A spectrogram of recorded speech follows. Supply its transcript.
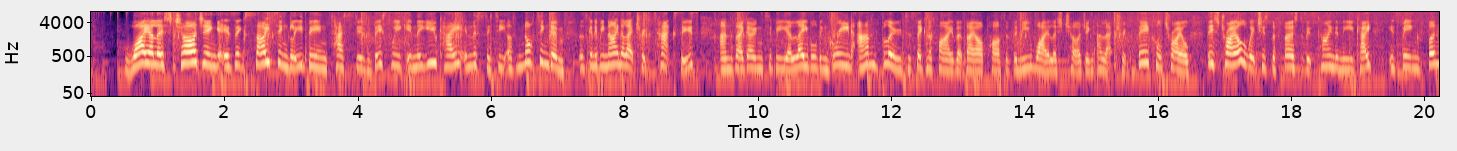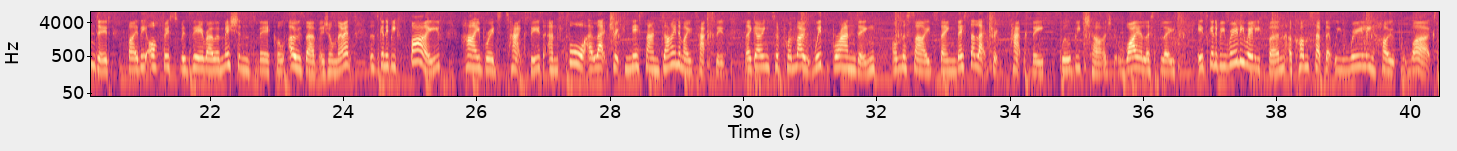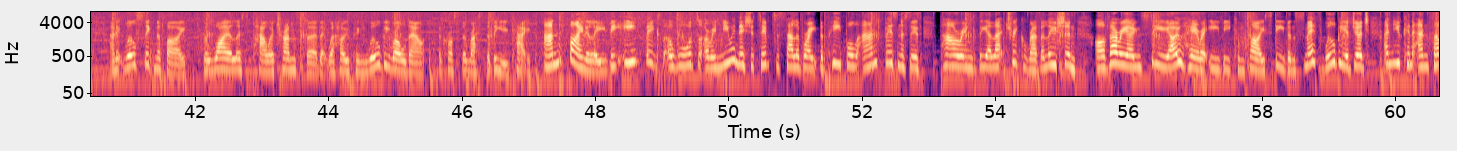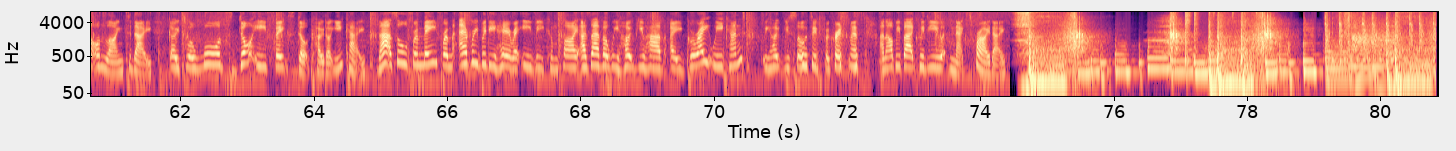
Wireless charging is excitingly being tested this week in the UK in the city of Nottingham. There's going to be nine electric taxis, and they're going to be uh, labelled in green and blue to signify that they are part of the new wireless charging electric vehicle trial. This trial, which is the first of its kind in the UK, is being funded by the Office for Zero Emissions Vehicle, OZEV, as you'll know it. There's going to be five hybrid taxis and four electric Nissan Dynamo taxis. They're going to promote with branding on the side saying this electric taxi will be charged wirelessly. It's going to be really, really fun, a concept that we really hope works, and it will signify the wireless power transfer that we're hoping will be rolled out across the rest of the UK. And finally, the Efixx Awards are a new initiative to celebrate the people and businesses powering the electric revolution. Our very own CEO here at EV Comply, Stephen Smith, will be a judge, and you can enter online today. Go to awards.efixx.co.uk. That's all from me, from everybody here at EV Comply. As ever, we hope you have a great weekend. We hope you're sorted for Christmas Christmas, and I'll be back with you next Friday.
